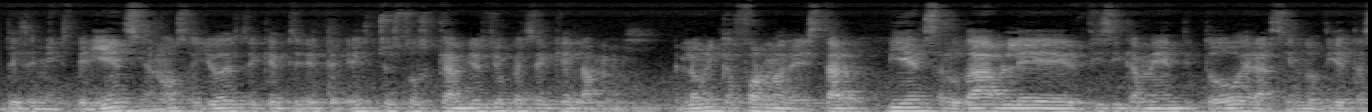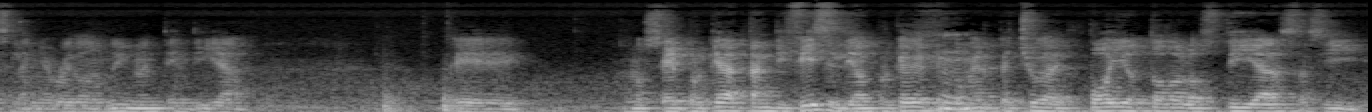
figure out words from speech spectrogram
desde mi experiencia, ¿no? O sea, yo desde que he hecho estos cambios, yo pensé que la, la única forma de estar bien saludable físicamente y todo era haciendo dietas el año redondo y no entendía, eh, no sé, por qué era tan difícil, digamos, por qué había que comer pechuga de pollo todos los días, así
